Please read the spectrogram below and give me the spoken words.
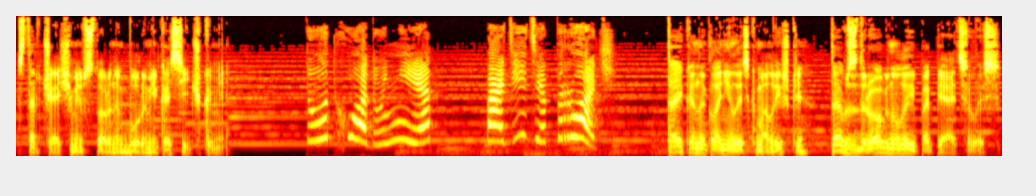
с торчащими в стороны бурыми косичками. «Тут ходу нет! Подите прочь!» Тайка наклонилась к малышке, та вздрогнула и попятилась.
